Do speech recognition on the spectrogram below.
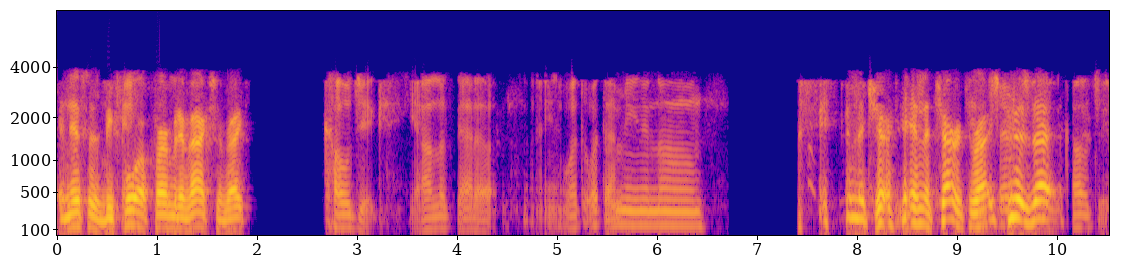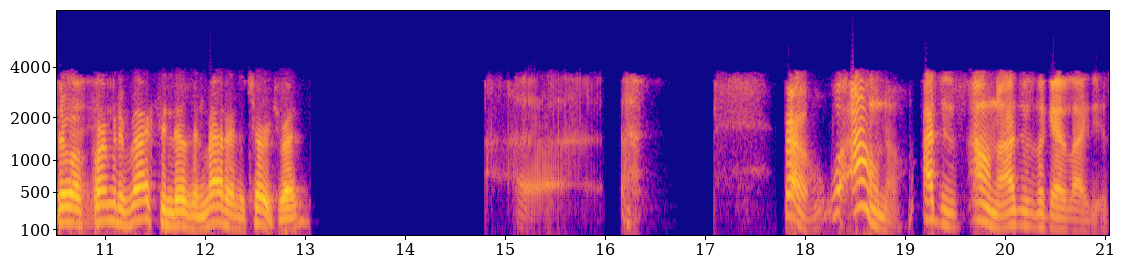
And this is before okay. affirmative action, right? COGIC. Y'all look that up. What what that mean in um in the church in the church, right? The church, that, so affirmative action doesn't matter in the church, right? Uh, bro, well I don't know. I just I don't know. I just look at it like this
